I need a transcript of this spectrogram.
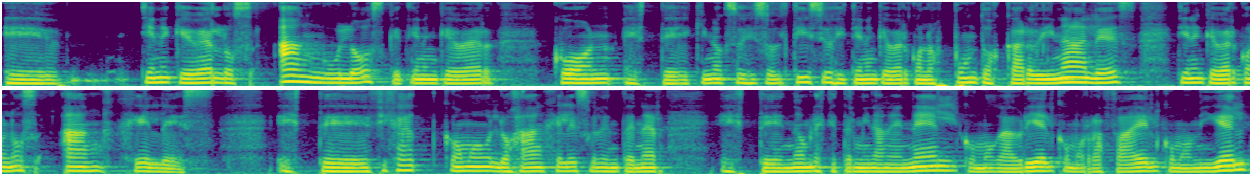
Eh, tiene que ver los ángulos que tienen que ver con este, equinoccios y solsticios y tienen que ver con los puntos cardinales, tienen que ver con los ángeles. Este, cómo los ángeles suelen tener este, nombres que terminan en él, como Gabriel, como Rafael, como Miguel,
